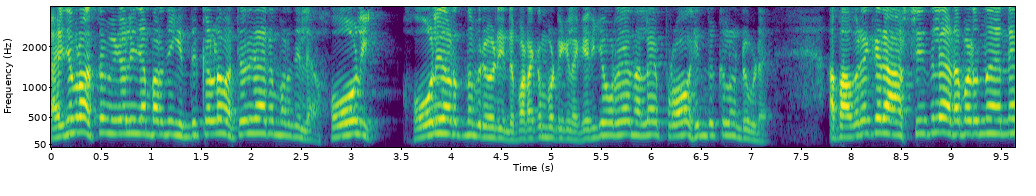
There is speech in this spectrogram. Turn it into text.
കഴിഞ്ഞ പ്രാവശ്യത്തെ വീഡിയോയിൽ ഞാൻ പറഞ്ഞ ഹിന്ദുക്കളുടെ മറ്റൊരു കാര്യം പറഞ്ഞില്ല. ഹോളി. ഹോളി നടത്തുന്ന പരിപാടിയുണ്ട്. പടക്കം പൊട്ടിക്കലൊക്കെ. എനിക്ക് കുറേ നല്ല പ്രോ ഹിന്ദുക്കളുണ്ട് ഇവിടെ. അപ്പോൾ അവരൊക്കെ രാഷ്ട്രീയത്തിൽ ഇടപെടുന്നത് തന്നെ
